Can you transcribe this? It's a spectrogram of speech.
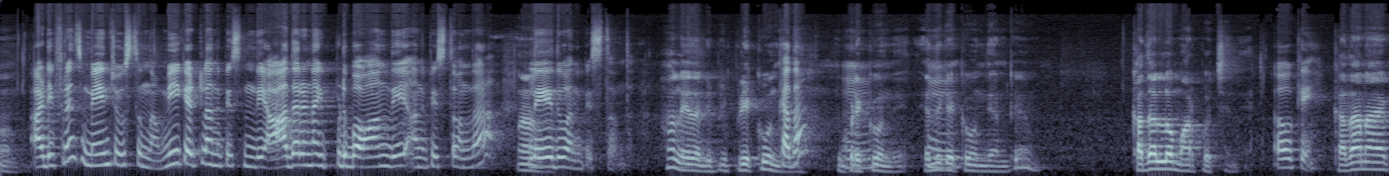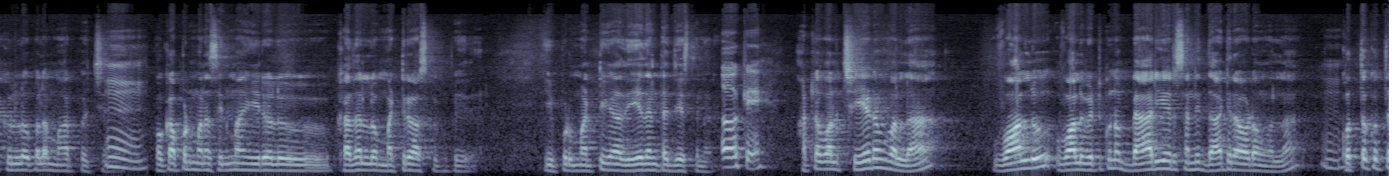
ఆ. డిఫరెన్స్ మేము చూస్తున్నాం. మీకు ఎట్లా అనిపిస్తుంది? ఆదరణ ఇప్పుడు బాగుంది అనిపిస్తోందా? లేదు అనిపిస్తోందా? లేదండి. ఇప్పుడు ఎక్కువ ఉంది. కదా? ఇప్పుడు ఎక్కువ ఉంది. ఎందుకు ఎక్కువ ఉంది అంటే కథల్లో మార్పు వచ్చింది. ఓకే. కథానాయకుల లోపల మార్పు వచ్చింది. ఒకప్పుడు మన సినిమా హీరోలు కథల్లో మట్టి రాసుకోకపోయేది ఇప్పుడు మట్టి కాదు ఏదంటే చేస్తున్నారు. ఓకే. అట్లా వాళ్ళు చేయడం వల్ల వాళ్ళు వాళ్ళు పెట్టుకున్న బ్యారియర్స్ అన్ని దాటి రావడం వల్ల కొత్త కొత్త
